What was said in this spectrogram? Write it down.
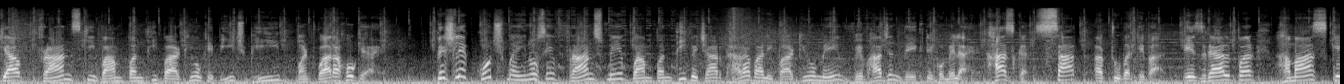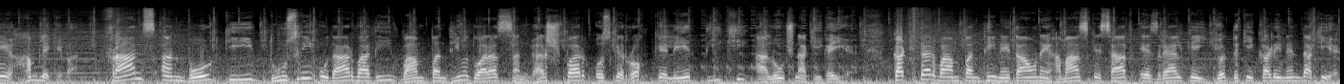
क्या फ्रांस की वामपंथी पार्टियों के बीच भी बंटवारा हो गया है? पिछले कुछ महीनों से फ्रांस में वामपंथी विचारधारा वाली पार्टियों में विभाजन देखने को मिला है, खासकर 7 अक्टूबर के बाद इसराइल पर हमास के हमले के बाद। फ्रांस अनबोर्ड की दूसरी उदारवादी वामपंथियों द्वारा संघर्ष पर उसके रुख के लिए तीखी आलोचना की गई है। कट्टर वामपंथी नेताओं ने हमास के साथ इसराइल के युद्ध की कड़ी निंदा की है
